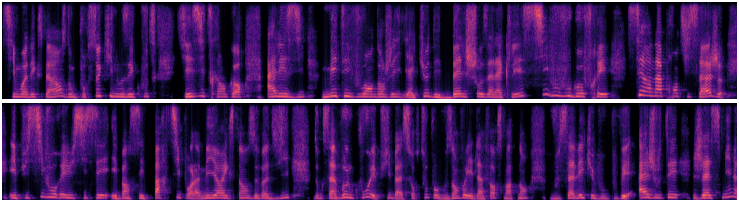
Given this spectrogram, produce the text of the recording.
six mois d'expérience. Donc, pour ceux qui nous écoutent, qui hésiteraient encore, allez-y, mettez-vous en danger. Il y a que des belles choses à la clé. Si vous vous gaufrez, c'est un apprentissage. Et puis, si vous réussissez, eh ben, c'est parti pour la meilleure expérience de votre vie. Donc, ça vaut le coup. Et puis, bah, surtout pour vous envoyer de la force maintenant, vous savez que vous pouvez ajouter Jasmine.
